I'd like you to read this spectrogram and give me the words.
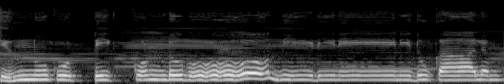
ചെന്നു കൂട്ടിക്കൊണ്ടുപോന്നിടിനേനിതു കാലം.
